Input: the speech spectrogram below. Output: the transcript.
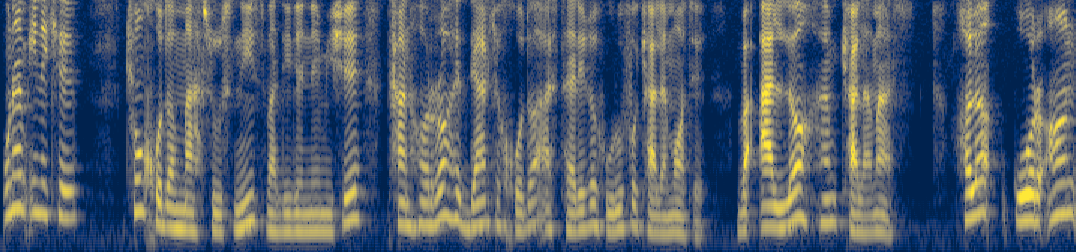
اونم اینه که چون خدا محسوس نیست و دیده نمیشه تنها راه درک خدا از طریق حروف و کلماته و الله هم کلمه است. حالا قرآن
